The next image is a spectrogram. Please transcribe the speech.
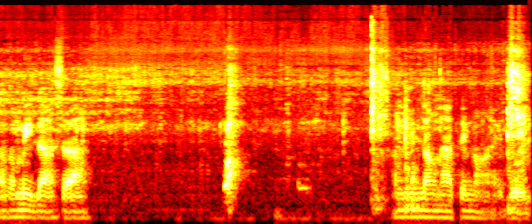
para may lasa. Ano lang natin mga idol.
